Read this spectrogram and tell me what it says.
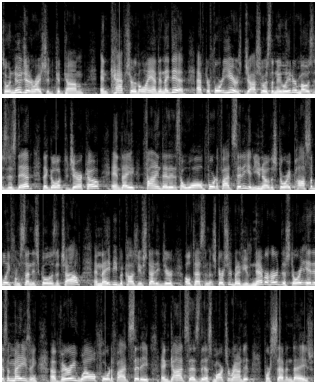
So a new generation could come and capture the land. And they did. After 40 years, Joshua is the new leader. Moses is dead. They go up to Jericho and they find that it's a walled, fortified city. And you know the story possibly from Sunday school as a child, and maybe because you've studied your Old Testament scriptures. But if you've never heard this story, it is amazing. A very well fortified city. And God says this march around it for seven days.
